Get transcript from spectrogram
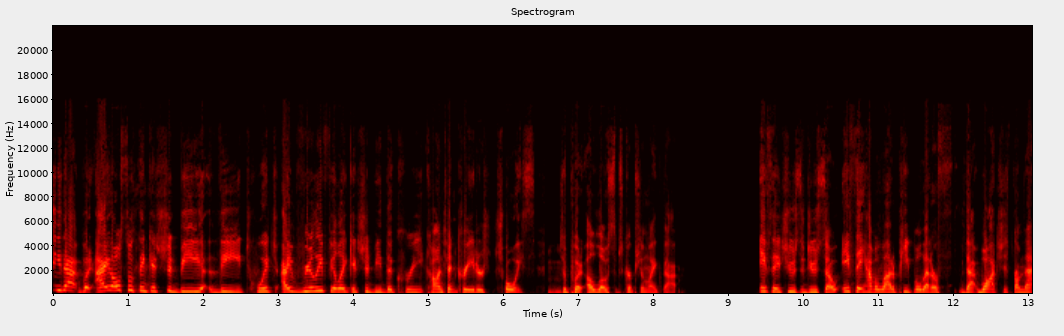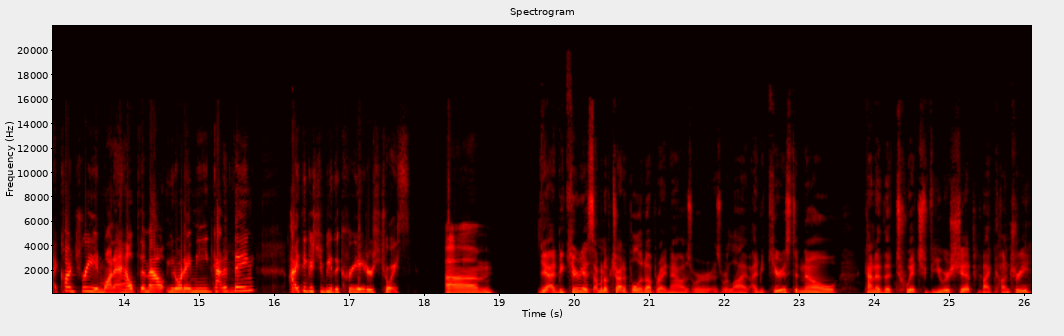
see that, but I also think it should be the Twitch. I really feel like it should be the cre- content creator's choice Mhm. to put a low subscription like that. If they choose to do so, if they have a lot of people that are that watch it from that country and want to help them out, you know what I mean, kind of Mhm. thing. I think it should be the creator's choice. Um, Yeah, I'd be curious. I'm going to try to pull it up right now as we're as we're live. I'd be curious to know kind of the Twitch viewership by country,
